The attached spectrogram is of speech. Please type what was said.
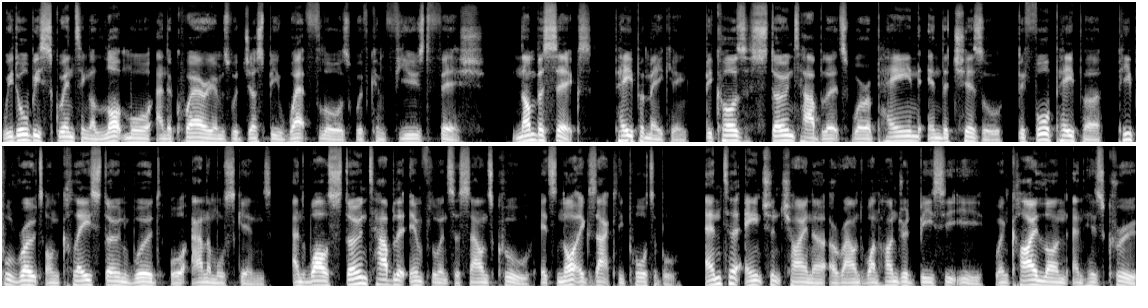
we'd all be squinting a lot more and aquariums would just be wet floors with confused fish. Number 6. Paper making. Because stone tablets were a pain in the chisel, before paper, people wrote on clay stone wood or animal skins. And while stone tablet influencer sounds cool, it's not exactly portable. Enter ancient China around 100 BCE when Cai Lun and his crew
